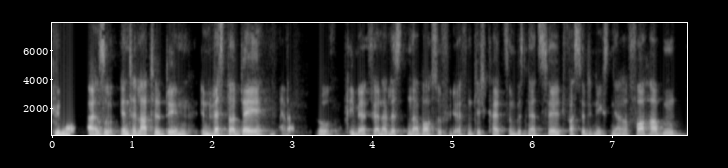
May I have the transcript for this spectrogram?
Genau, also Intel hatte den Investor Day, so primär für Analysten, aber auch so für die Öffentlichkeit so ein bisschen erzählt, was sie die nächsten Jahre vorhaben.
